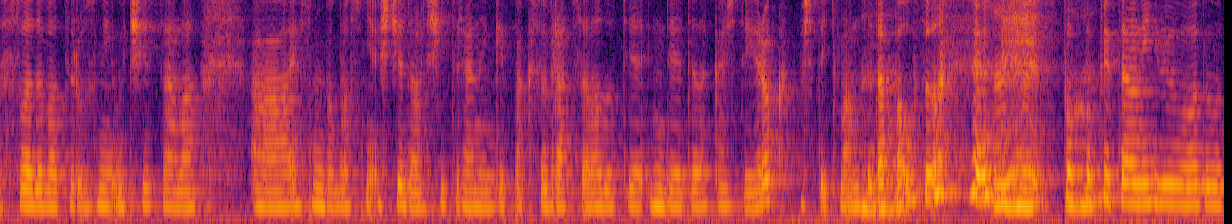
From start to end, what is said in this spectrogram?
sledovat různý učitele a já jsem pak vlastně ještě další tréninky, pak se vracela do té Indie teda každý rok, až teď mám teda mm-hmm. pauzu mm-hmm. z pochopitelných důvodů.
